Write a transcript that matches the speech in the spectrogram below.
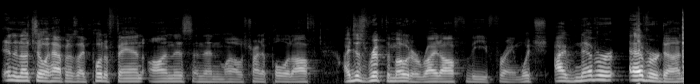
In a nutshell, what happened is I put a fan on this, and then when I was trying to pull it off, I just ripped the motor right off the frame, which I've never ever done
